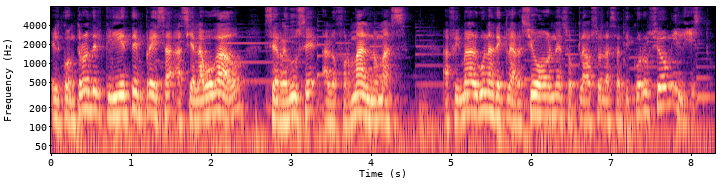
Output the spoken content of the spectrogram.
el control del cliente empresa hacia el abogado se reduce a lo formal nomás, a firmar algunas declaraciones o cláusulas anticorrupción y listo.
